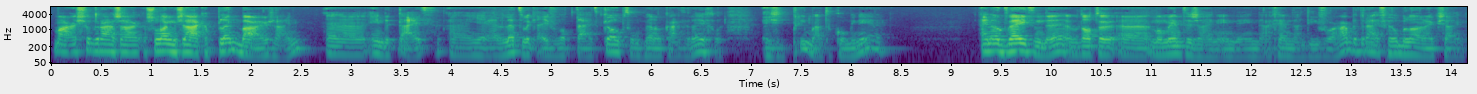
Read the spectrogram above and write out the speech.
Maar zodra zaken, zolang zaken planbaar zijn uh, in de tijd, je letterlijk even wat tijd koopt om het met elkaar te regelen, is het prima te combineren. En ook wetende dat er uh, momenten zijn in de, in de agenda die voor haar bedrijf heel belangrijk zijn.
